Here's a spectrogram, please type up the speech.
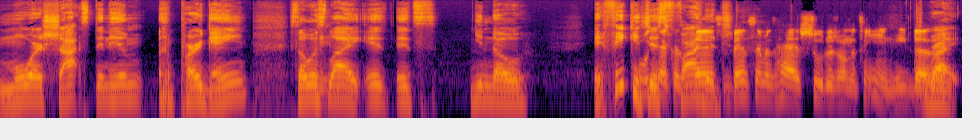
more shots than him per game. So it's Mhm. like it, it's you know if he could Well, yeah, find ben, it ben Simmons has shooters on the team. He doesn't. right.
